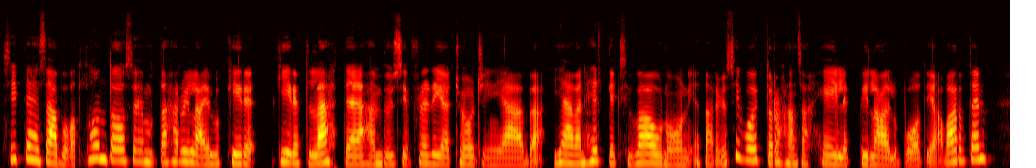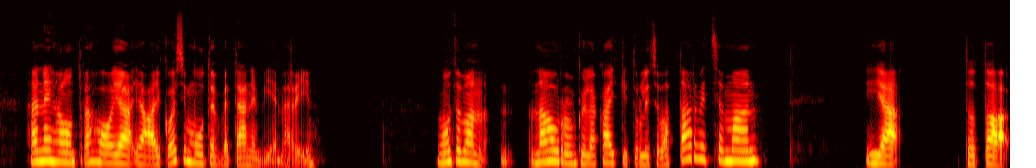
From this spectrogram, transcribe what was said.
Sitten he saapuvat Lontooseen, mutta Harrylla ei ollut kiire, kiirettä lähteä ja hän pyysi Freddy ja Georgin jäävä, jäävän hetkeksi vaunuun ja tarjosi voittorahansa heille pilailupuotia varten – hän ei halunnut rahoja ja aikoisi muuten vetää ne viemäriin. Muutaman naurun kyllä kaikki tulisivat tarvitsemaan. Ja tota,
